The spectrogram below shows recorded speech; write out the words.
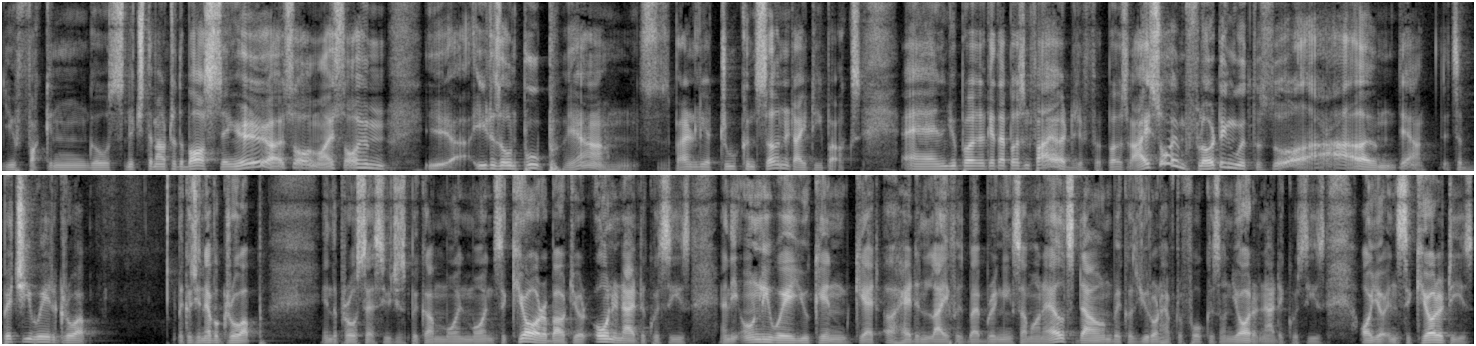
you fucking go snitch them out to the boss saying, Hey, I saw him, I saw him eat his own poop. Yeah, it's apparently a true concern at IT parks. And you get that person fired. If a person, I saw him flirting with this. Oh, yeah, it's a bitchy way to grow up because you never grow up in the process. You just become more and more insecure about your own inadequacies. And the only way you can get ahead in life is by bringing someone else down because you don't have to focus on your inadequacies or your insecurities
